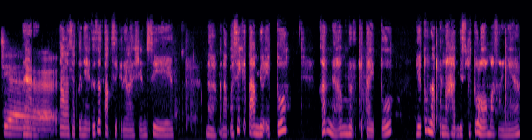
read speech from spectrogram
Cia. Nah. Salah satunya itu tuh toxic relationship. Nah, kenapa sih kita ambil itu? Karena menurut kita itu dia tuh nggak pernah habis gitu loh masalahnya.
